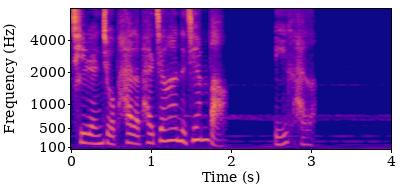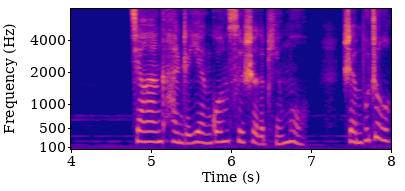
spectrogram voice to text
齐人就拍了拍江安的肩膀，离开了。江安看着艳光四射的屏幕，忍不住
